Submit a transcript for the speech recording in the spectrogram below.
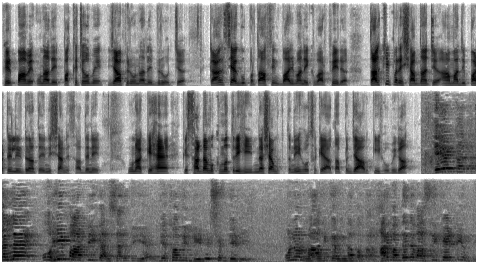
ਫਿਰ ਭਾਵੇਂ ਉਹਨਾਂ ਦੇ ਪੱਖ 'ਚ ਹੋਵੇ ਜਾਂ ਫਿਰ ਉਹਨਾਂ ਦੇ ਵਿਰੋਧ 'ਚ। ਕਾਂਗਰਸੀ ਆਗੂ ਪ੍ਰਤਾਪ ਸਿੰਘ ਬਾਜਵਾ ਨੇ ਇੱਕ ਵਾਰ ਫਿਰ ਤਲਖੀ ਭਰੇ ਸ਼ਬਦਾਂ 'ਚ ਆਮ ਆਦਮੀ ਪਾਰਟੀ ਲੀਡਰਾਂ ਤੇ ਨਿਸ਼ਾਨੇ ਸਾਧੇ ਨੇ। ਉਹਨਾਂ ਕਿਹਾ ਕਿ ਸਾਡਾ ਮੁੱਖ ਮੰਤਰੀ ਹੀ ਨਸ਼ਾ ਮੁਕਤ ਨਹੀਂ ਹੋ ਸਕਿਆ ਤਾਂ ਪੰਜਾਬ ਕੀ ਹੋਵੇਗਾ? ਇਹ ਕ- ਉਹੀ ਪਾਰਟੀ ਕਰ ਸਕਦੀ ਹੈ ਜਿੱਥੋਂ ਦੀ ਲੀਡਰਸ਼ਿਪ ਜਿਹੜੀ ਉਹਨਾਂ ਨੂੰ ਰਾਜ ਕਰਨ ਦਾ ਪਤਾ ਹਰ ਬੰਦੇ ਦੇ ਵਾਸਤੇ ਹੀ ਹੁੰਦੀ।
